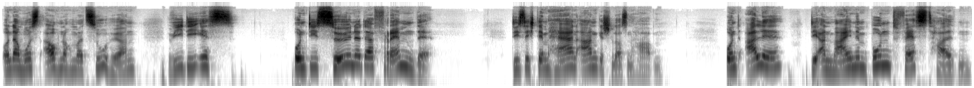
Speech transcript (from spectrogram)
Und da musst auch noch mal zuhören, wie die ist. Und die Söhne der Fremde, die sich dem Herrn angeschlossen haben, und alle, die an meinem Bund festhalten,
